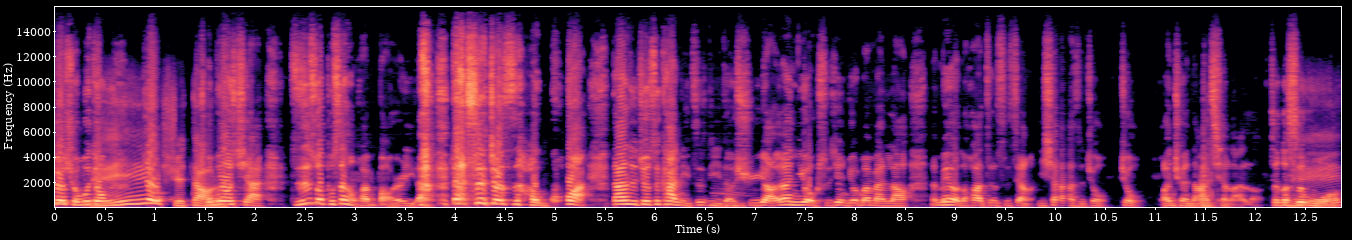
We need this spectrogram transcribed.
就全部就就学到全部都起来。只是说不是很环保而已啦，但是就是很快。但是就是看你自己的需要，那你有时间你就慢慢捞，那没有的话就是这样，一下子就就完全拿起来了。这个是我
